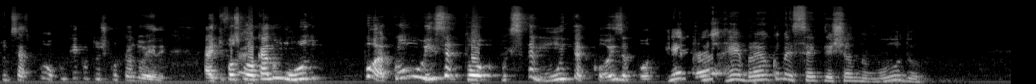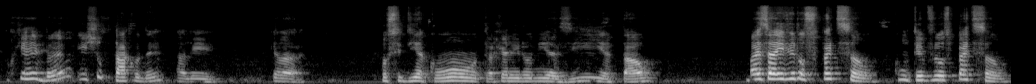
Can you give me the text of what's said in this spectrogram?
Tu disseste, pô, por que, que eu tô escutando ele? Aí tu fosse é. colocar no mudo. Pô, como isso é pouco? Isso é muita coisa, pô. Rembrandt, Rembrandt eu comecei deixando no mudo, porque Rembrandt enche o taco, né? Ali, aquela torcidinha contra, aquela ironiazinha e tal. Mas aí virou superstição. Com o tempo virou superstição.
